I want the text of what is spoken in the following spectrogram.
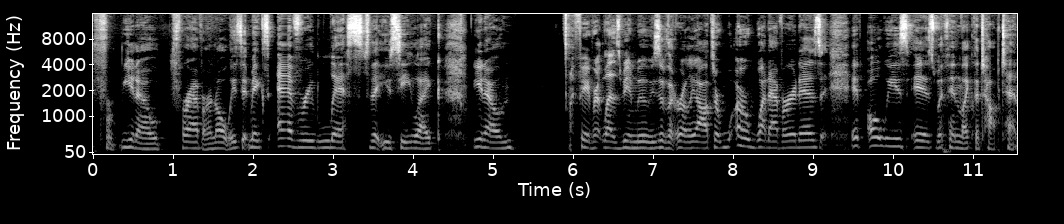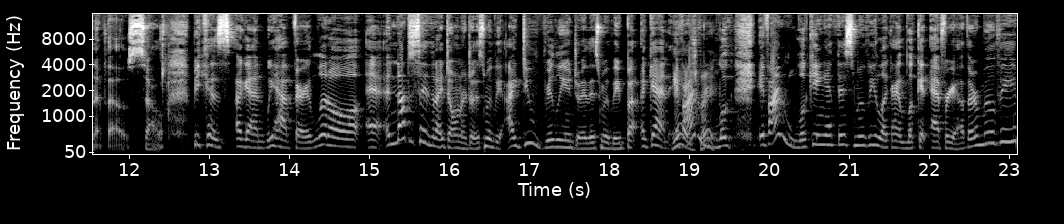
for you know forever and always. It makes every list that you see, like you know favorite lesbian movies of the early aughts or or whatever it is it always is within like the top 10 of those so because again we have very little and not to say that I don't enjoy this movie I do really enjoy this movie but again if Yeah, I'm great. look if I'm looking at this movie like I look at every other movie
